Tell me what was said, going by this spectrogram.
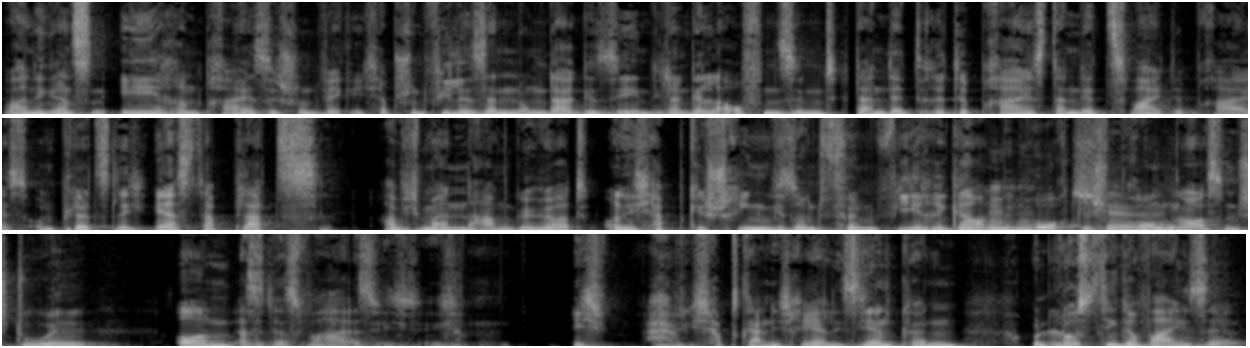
waren die ganzen Ehrenpreise schon weg. Ich habe schon viele Sendungen da gesehen, die dann gelaufen sind. Dann der dritte Preis, dann der zweite Preis und plötzlich erster Platz habe ich meinen Namen gehört und ich habe geschrien wie so ein Fünfjähriger und bin mhm, hochgesprungen schön. aus dem Stuhl. Und also das war, also ich, ich, ich, ich habe es gar nicht realisieren können. Und lustigerweise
